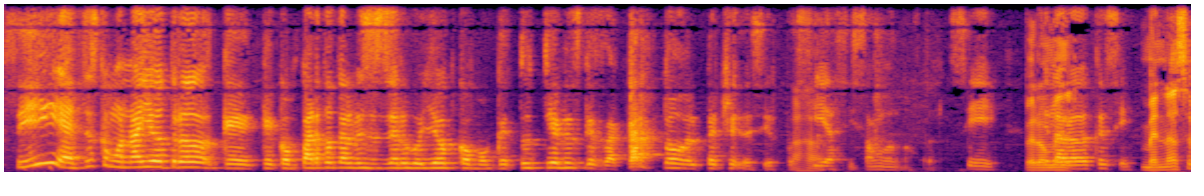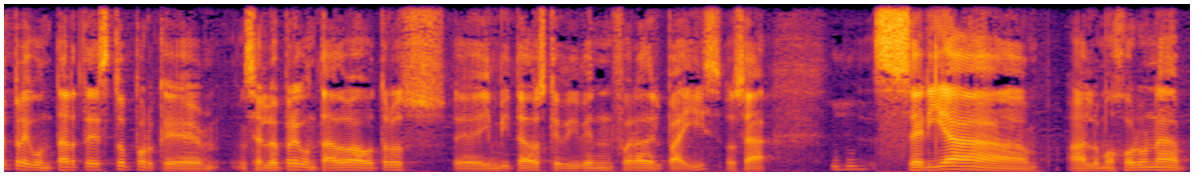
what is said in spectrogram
sí, entonces como no hay otro que, que comparto tal vez ese orgullo, como que tú tienes que sacar todo el pecho y decir, pues sí, así somos nosotros, sí. Pero me, que sí. me nace preguntarte esto porque se lo he preguntado a otros eh, invitados que viven fuera del país. O sea, sería a lo mejor una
